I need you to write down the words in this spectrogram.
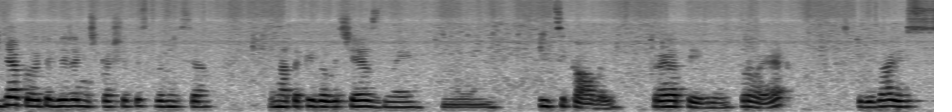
Дякую тобі, Женечка, що ти спромігся на такий величезний і цікавий креативний проект. Сподіваюсь,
